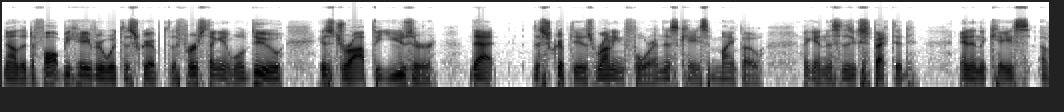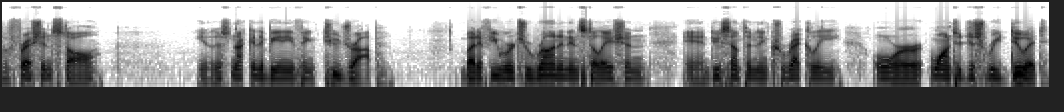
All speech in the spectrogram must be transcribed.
Now the default behavior with the script, the first thing it will do is drop the user that the script is running for, in this case MIPO. Again, this is expected, and in the case of a fresh install, you know, there's not going to be anything to drop. But if you were to run an installation and do something incorrectly or want to just redo it,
